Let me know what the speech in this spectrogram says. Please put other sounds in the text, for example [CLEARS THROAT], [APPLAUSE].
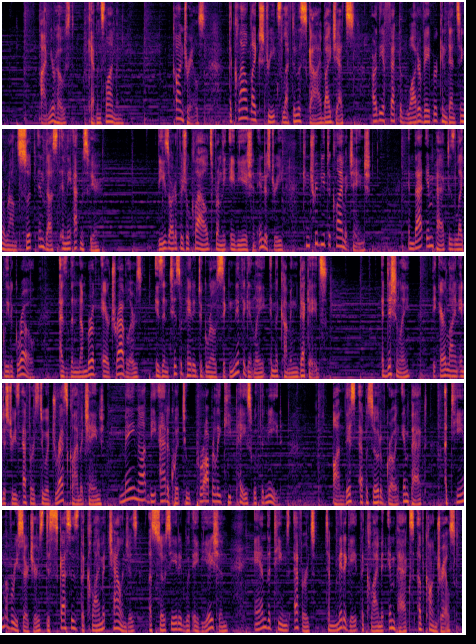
I'm your host, Kevin Slyman. Contrails, the cloud like streaks left in the sky by jets, are the effect of water vapor condensing around soot and dust in the atmosphere. These artificial clouds from the aviation industry contribute to climate change, and that impact is likely to grow as the number of air travelers is anticipated to grow significantly in the coming decades. Additionally, the airline industry's efforts to address climate change may not be adequate to properly keep pace with the need. On this episode of Growing Impact, a team of researchers discusses the climate challenges associated with aviation and the team's efforts to mitigate the climate impacts of contrails.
